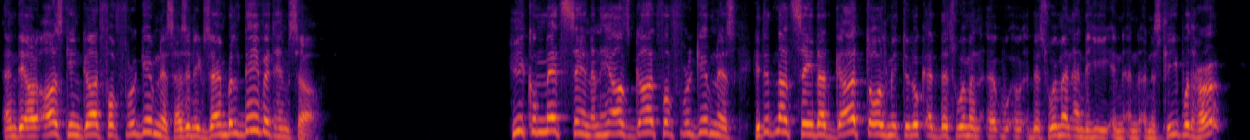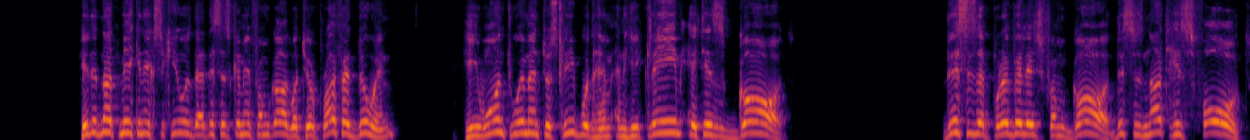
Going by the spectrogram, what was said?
and they are asking God for forgiveness. As an example, David himself. He commits sin and he asks God for forgiveness. He did not say that God told me to look at this woman, uh, this woman, and he and, and, and sleep with her. He did not make an excuse that this is coming from God. What your prophet doing, he want women to sleep with him and he claim it is God this is a privilege from God this is not his fault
